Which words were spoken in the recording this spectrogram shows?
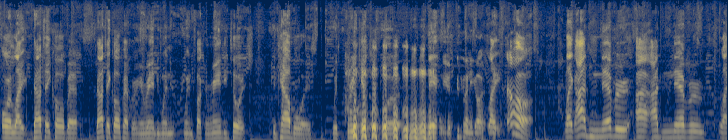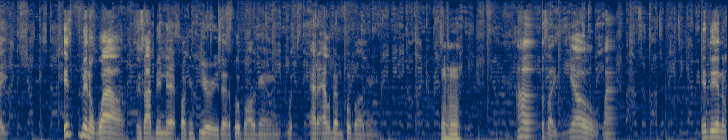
or like Daunte Culpepper, Daunte Culpepper and Randy when when fucking Randy torched the Cowboys with three catches for damn near 200 yards. Like, dog, like I'd never, I, I'd never like. It's been a while since I've been that fucking furious at a football game, at an Alabama football game. Mhm. I was like, yo, like, and then of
